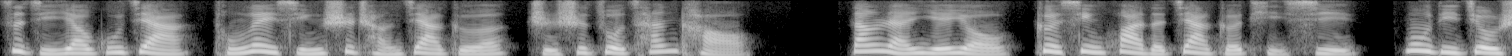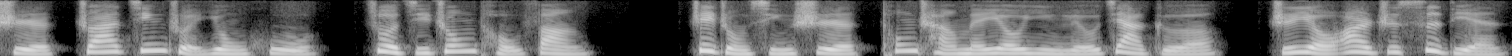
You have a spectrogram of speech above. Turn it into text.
自己要估价。同类型市场价格只是做参考，当然也有个性化的价格体系，目的就是抓精准用户，做集中投放。这种形式通常没有引流价格，只有二至四点。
